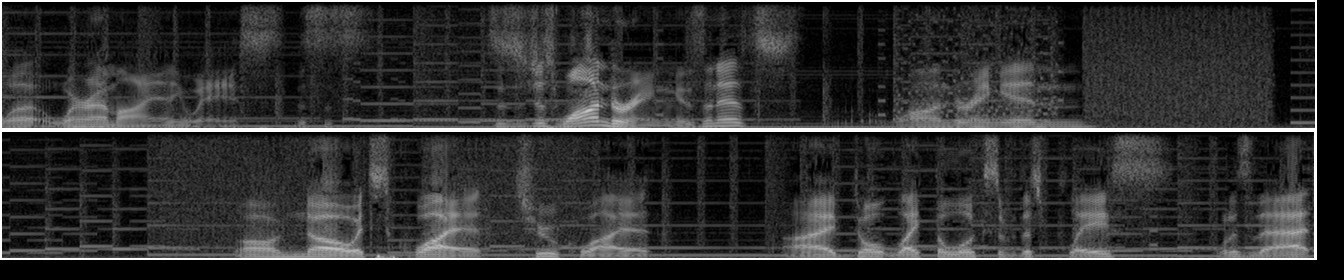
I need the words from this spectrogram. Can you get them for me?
what? where am I anyways? This is... This is just wandering, isn't it? Wandering in... Oh no, it's quiet. Too quiet. I don't like the looks of this place. What is that?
